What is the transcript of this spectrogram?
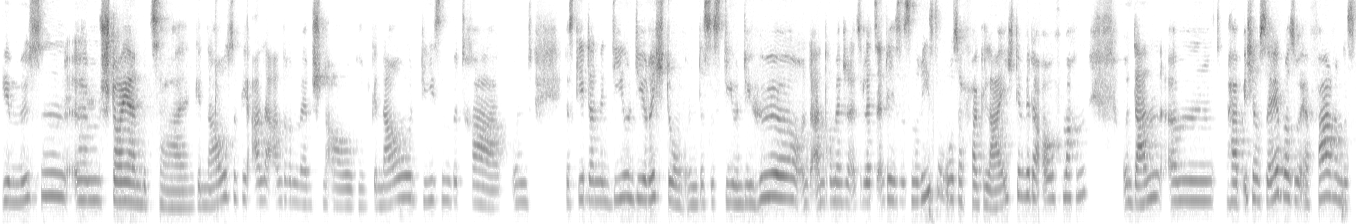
wir müssen ähm, Steuern bezahlen, genauso wie alle anderen Menschen auch. Und genau diesen Betrag. Und das geht dann in die und die Richtung. Und das ist die und die Höhe und andere Menschen. Also letztendlich ist es ein riesengroßer Vergleich, den wir da aufmachen. Und dann ähm, habe ich auch selber so erfahren, dass,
